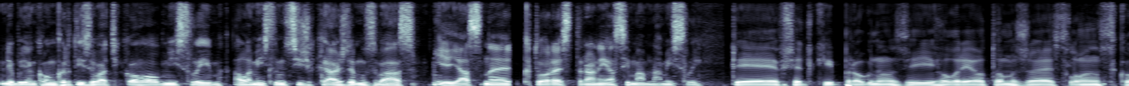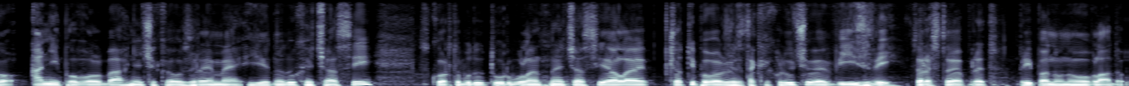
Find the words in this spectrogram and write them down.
Nebudem konkretizovať, koho myslím, ale myslím si, že každému z vás je jasné, ktoré strany asi mám na mysli. Tie všetky prognózy hovoria o tom, že Slovensko ani po voľbách nečakajú zrejme jednoduché časy. Skôr to budú turbulentné časy, ale čo ty považuješ za také kľúčové výzvy, ktoré stoja pred prípadnou novou vládou?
